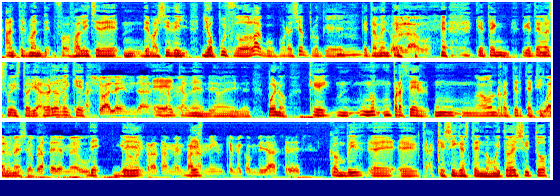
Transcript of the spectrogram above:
Antes mande, faleche de, de Maside e o Puzo do Lago, por exemplo, que, mm -hmm. que tamén ten, lago. que ten que ten a súa historia. A verdade que a súa lenda. Eh, tamén, tamén. Sí. Bueno, que un, un placer, un, unha honra terte aquí. Igualmente, o placer é meu de, de, e honra tamén para de, min que me convidases convid, eh, eh, que sigas tendo moito éxito.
